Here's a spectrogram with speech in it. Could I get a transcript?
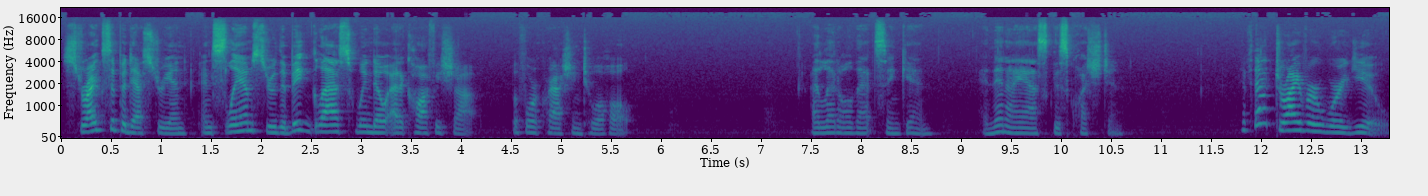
strikes a pedestrian, and slams through the big glass window at a coffee shop before crashing to a halt. I let all that sink in, and then I ask this question if that driver were you,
